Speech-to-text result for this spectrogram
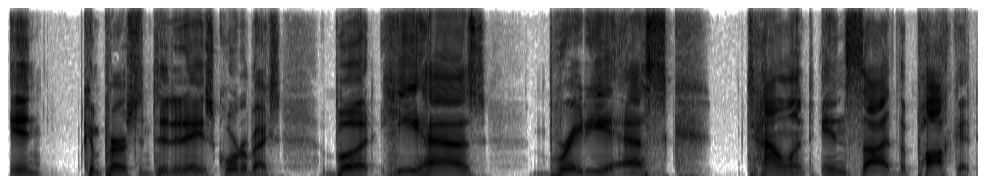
in comparison to today's quarterbacks. But he has Brady esque talent inside the pocket.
